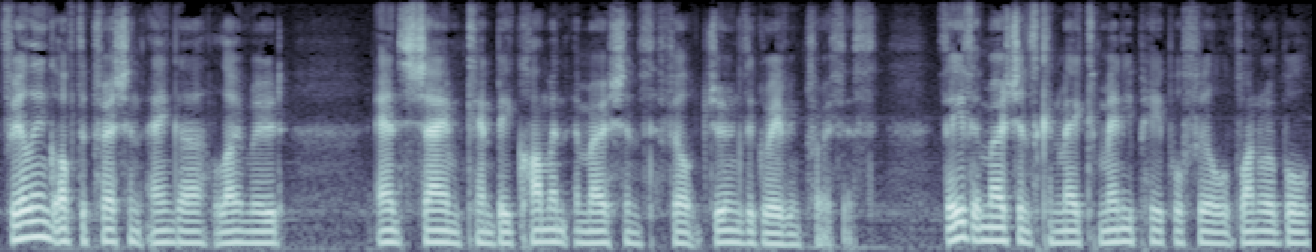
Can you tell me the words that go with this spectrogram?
Feeling of depression, anger, low mood, and shame can be common emotions felt during the grieving process. These emotions can make many people feel vulnerable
